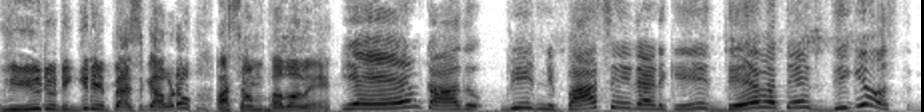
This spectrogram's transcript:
వీడు డిగ్రీ పాస్ కావడం అసంభవమే. ఏం కాదు వీడిని పాస్ చేయడానికి దేవతే దిగి వస్తుంది.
